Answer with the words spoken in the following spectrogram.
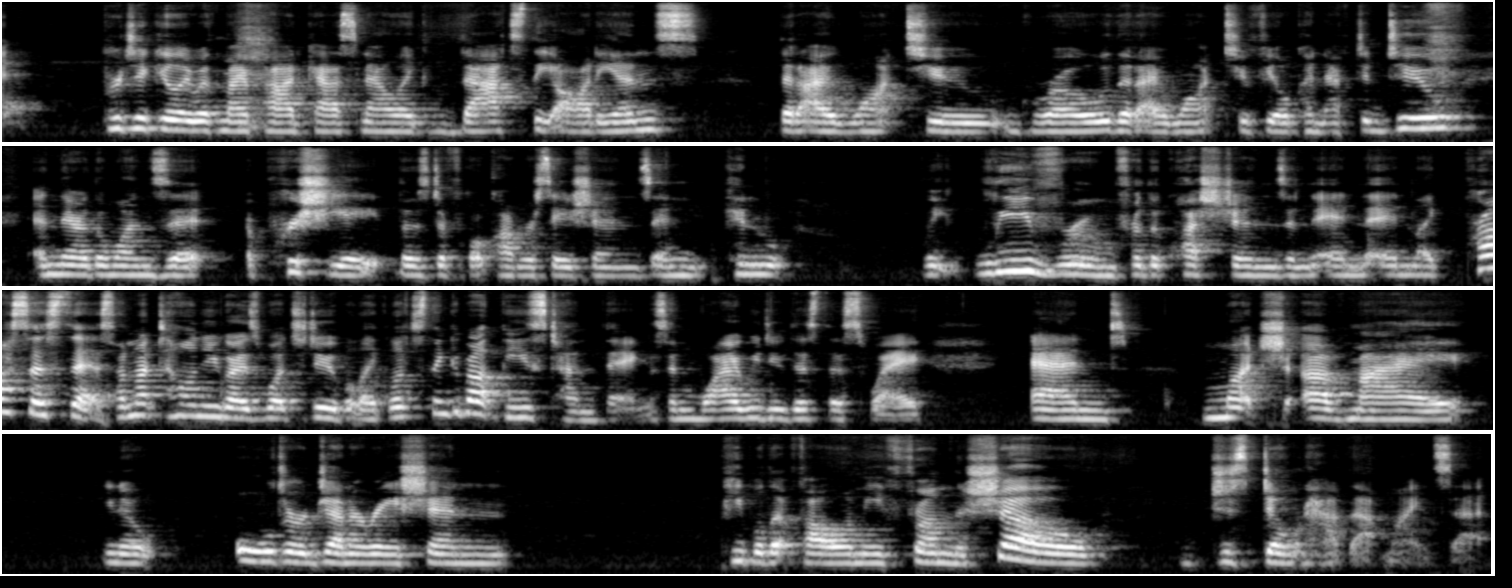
particularly with my podcast now like that's the audience that i want to grow that i want to feel connected to. And they're the ones that appreciate those difficult conversations and can like leave room for the questions and and and like process this. I'm not telling you guys what to do but like let's think about these 10 things and why we do this this way. And much of my you know older generation people that follow me from the show just don't have that mindset.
